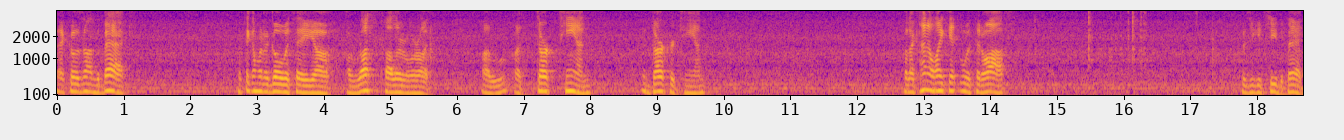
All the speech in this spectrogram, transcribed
that goes on the back. I think I'm gonna go with a uh, a rust color or a a, a dark tan, a darker tan. But I kind of like it with it off because you can see the bed.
